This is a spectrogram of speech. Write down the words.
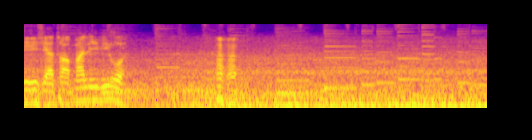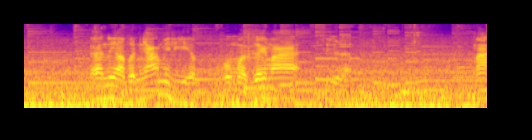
ที่เสียทอปมารีวิวอะเนื้อเพิ่นงามไม่ดีครับ ผมก็เคยมาซื้อแล้วมา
